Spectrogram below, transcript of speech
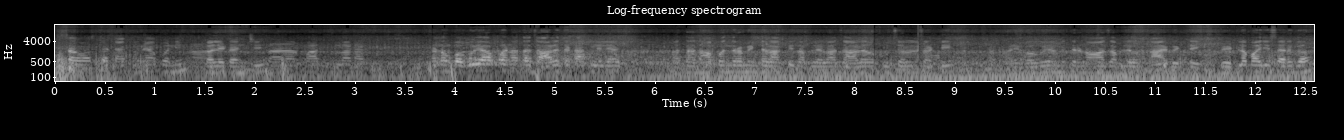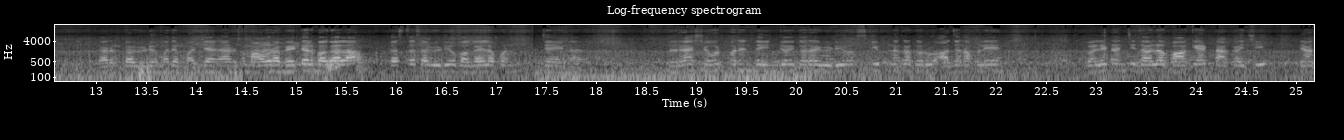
सहा वाजता टाकू नये आपण ही कलेटांची. पाचला बघूया आपण आता जाळं तर टाकलेले आहेत. आता दहा पंधरा मिनटं लागतील आपल्याला जाळं उचलण्यासाठी. बघूया मित्रांनो आज आपल्याला काय भेटतंय. भेटलं पाहिजे सर्ग कारण का व्हिडिओमध्ये मजा येणार. मावरा भेटेल बघायला. तस तसा व्हिडिओ बघायला पण मजा येणार. तर या शेवटपर्यंत एन्जॉय करा व्हिडिओ. स्किप नका करू. अजून आपले कलेटांची झालं बाक्यात टाकायची. त्यात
